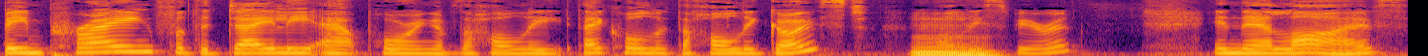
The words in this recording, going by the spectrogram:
been praying for the daily outpouring of the Holy, they call it the Holy Ghost, hmm. Holy Spirit, in their lives.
